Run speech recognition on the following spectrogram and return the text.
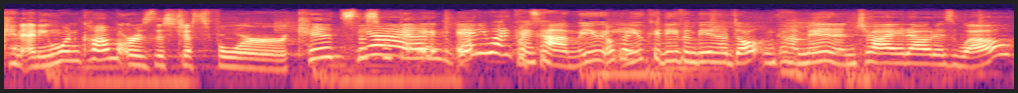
can anyone come, or is this just for kids this yeah, weekend? a- anyone can come. You, Okay. you could even be an adult and come in and try it out as well.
